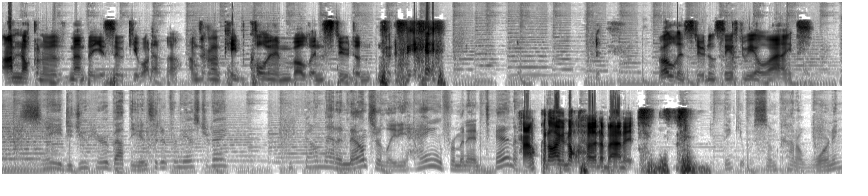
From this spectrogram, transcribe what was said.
I'm not gonna remember Yasuki, whatever. I'm just gonna keep calling him Rolling Student. Rolling Student seems to be alright. Say, did you hear about the incident from yesterday? We found that announcer lady hanging from an antenna. How could I have not heard about it? you Think it was some kind of warning?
